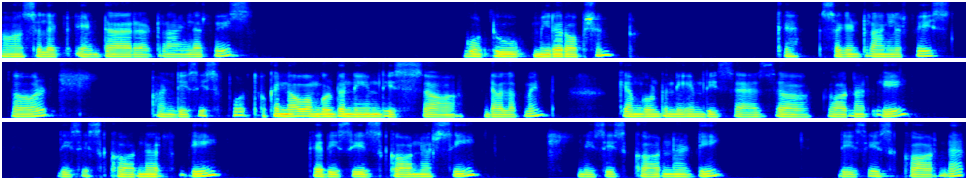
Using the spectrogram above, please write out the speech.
Uh, select entire triangular face. Go to mirror option. Okay, second triangular face, third, and this is fourth. Okay, now I'm going to name this uh, development. Okay, I'm going to name this as uh, corner A. This is corner B. Okay, this is corner C. This is corner D. This is corner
